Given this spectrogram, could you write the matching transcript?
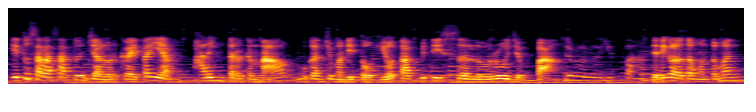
itu salah satu jalur kereta yang paling terkenal bukan cuma di Tokyo tapi di seluruh Jepang. Seluruh Jepang. Jadi kalau teman-teman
